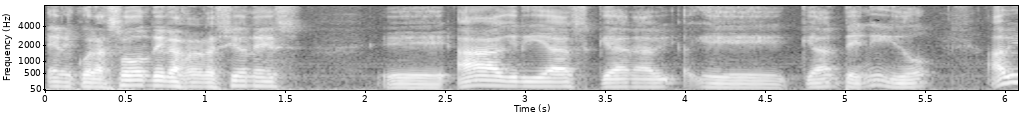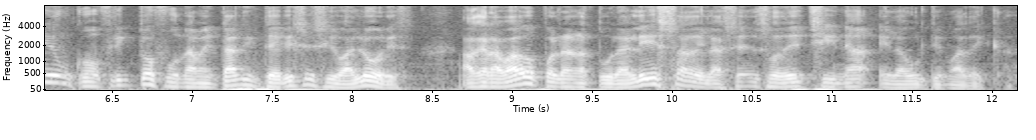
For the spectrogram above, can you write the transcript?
En el corazón de las relaciones eh, agrias que han, eh, que han tenido, ha habido un conflicto fundamental de intereses y valores, agravado por la naturaleza del ascenso de China en la última década.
